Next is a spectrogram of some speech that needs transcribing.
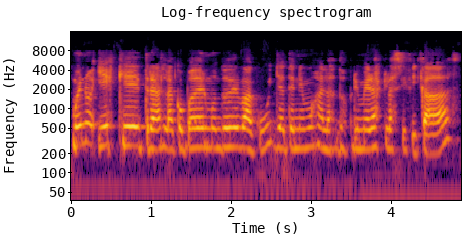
Bueno, y es que tras la Copa del Mundo de Bakú ya tenemos a las dos primeras clasificadas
